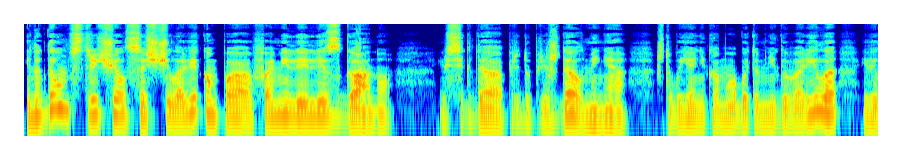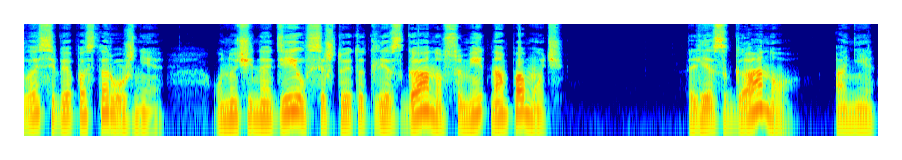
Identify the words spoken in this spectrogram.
Иногда он встречался с человеком по фамилии Лесгано и всегда предупреждал меня, чтобы я никому об этом не говорила и вела себя поосторожнее. Он очень надеялся, что этот Лесгано сумеет нам помочь. Лесгано, а не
